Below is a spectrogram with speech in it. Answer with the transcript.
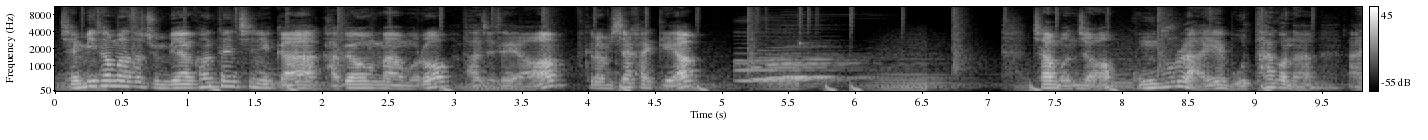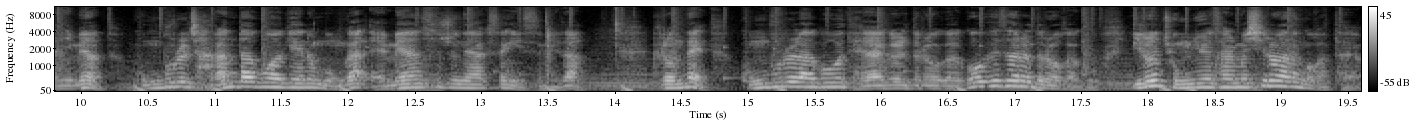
재미삼아서 준비한 컨텐츠니까 가벼운 마음으로 봐주세요. 그럼 시작할게요. 자 먼저 공부를 아예 못하거나 아니면 공부를 잘한다고 하기에는 뭔가 애매한 수준의 학생이 있습니다 그런데 공부를 하고 대학을 들어가고 회사를 들어가고 이런 종류의 삶을 싫어하는 것 같아요.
